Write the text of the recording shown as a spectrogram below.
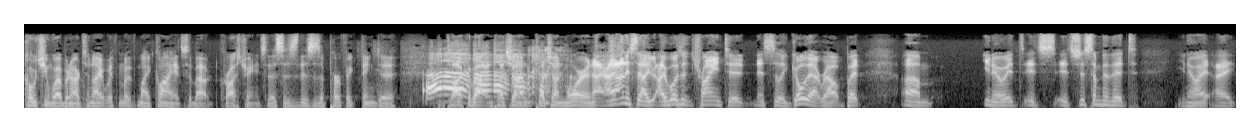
coaching webinar tonight with, with my clients about cross training. So this is this is a perfect thing to, to talk about and touch on touch on more. And I, I honestly I, I, wasn't trying to necessarily go that route, but um, you know, it's it's it's just something that you know I, I,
